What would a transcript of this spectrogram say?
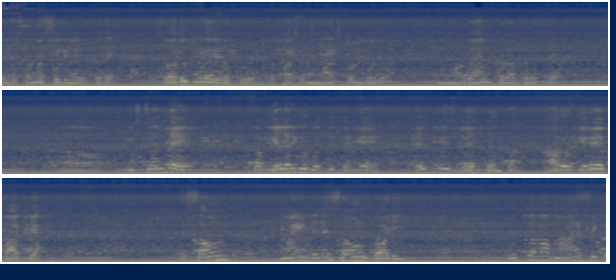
ಒಂದು ಸಮಸ್ಯೆಗಳಿರ್ತದೆ ಸೊ ಅದು ಕೂಡ ಇವತ್ತು ತಪಾಸಣೆ ಮಾಡಿಸ್ಕೊಳ್ಬೋದು. ನಮ್ಮ ವ್ಯಾನ್ ಕೂಡ ಬರುತ್ತೆ. ಇಷ್ಟಲ್ಲದೆ ತಮಗೆಲ್ಲರಿಗೂ ಗೊತ್ತಿದ್ದಂಗೆ ಹೆಲ್ತ್ ಈಸ್ ವೆಲ್ತ್ ಅಂತ ಆರೋಗ್ಯವೇ ಭಾಗ್ಯ. Sound mind a sound body ಉತ್ತಮ ಮಾನಸಿಕ,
